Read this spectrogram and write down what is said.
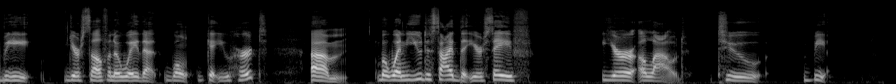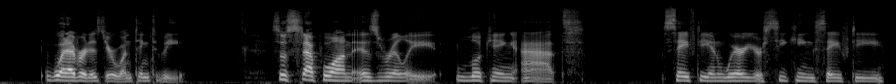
be yourself in a way that won't get you hurt um but when you decide that you're safe you're allowed to be whatever it is you're wanting to be So step one is really looking at safety and where you're seeking safety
